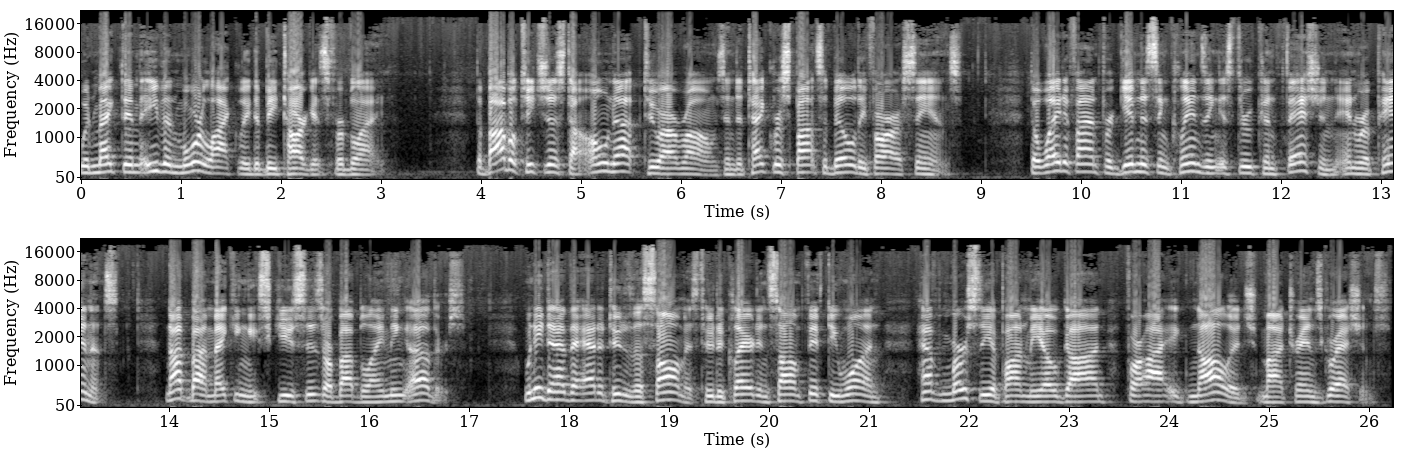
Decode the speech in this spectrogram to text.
would make them even more likely to be targets for blame. The Bible teaches us to own up to our wrongs and to take responsibility for our sins. The way to find forgiveness and cleansing is through confession and repentance not by making excuses or by blaming others. We need to have the attitude of the psalmist who declared in Psalm 51 Have mercy upon me, O God, for I acknowledge my transgressions.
